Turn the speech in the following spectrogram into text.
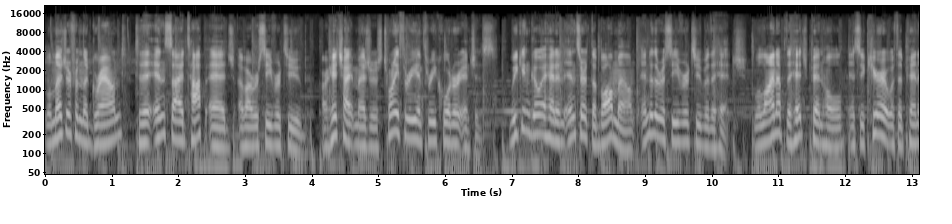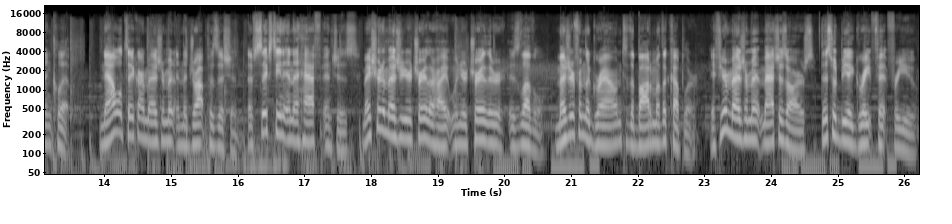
We'll measure from the ground to the inside top edge of our receiver tube. Our hitch height measures 23 and 3 quarter inches. We can go ahead and insert the ball mount into the receiver tube of the hitch. We'll line up the hitch pinhole and secure it with a pin and clip. Now we'll take our measurement in the drop position of 16 and a half inches. Make sure to measure your trailer height when your trailer is level. Measure from the ground to the bottom of the coupler. If your measurement matches ours, this would be a great fit for you.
